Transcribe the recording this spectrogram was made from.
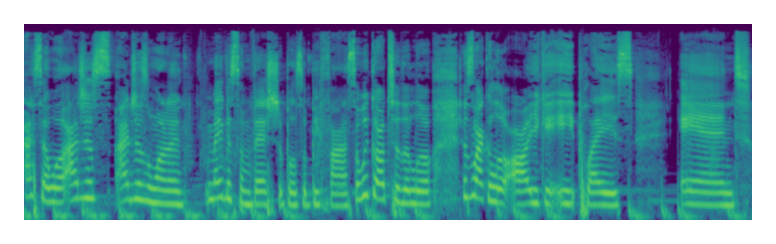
I said, well, I just, I just want to, maybe some vegetables will be fine. So we go to the little, it's like a little all you can eat place. And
